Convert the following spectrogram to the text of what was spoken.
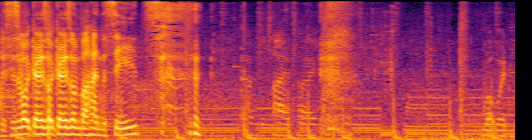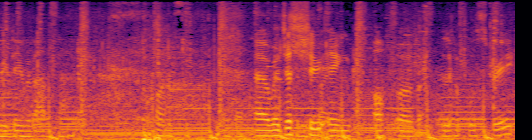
This is what goes what goes on behind the scenes. I'm the tire Tarek. what would we do without that? Honestly. Uh, we're just shooting off of Liverpool Street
